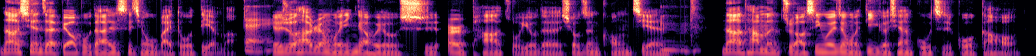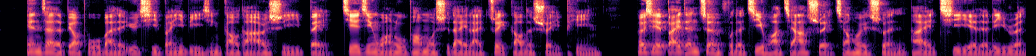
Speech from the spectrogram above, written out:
那现在标普大概是四千五百多点嘛，对，也就是说他认为应该会有十二趴左右的修正空间。嗯，那他们主要是因为认为第一个现在估值过高，现在的标普五百的预期本益比已经高达二十一倍，接近网络泡沫时代以来最高的水平。而且拜登政府的计划加税将会损害企业的利润，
